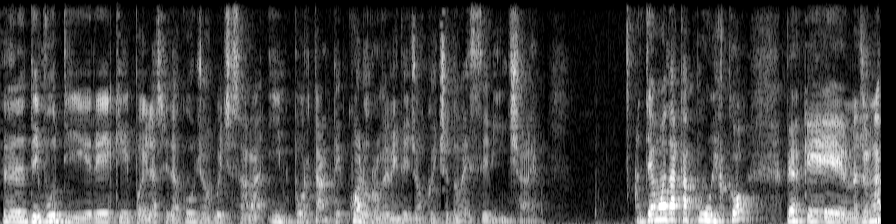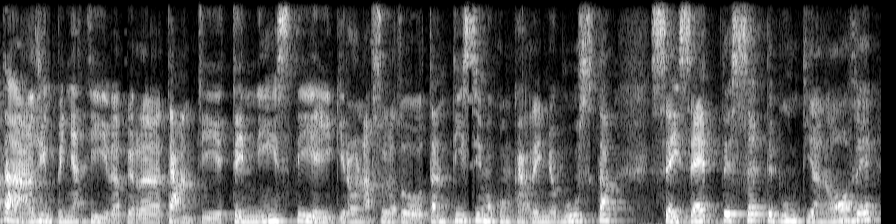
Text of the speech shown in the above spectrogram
Eh, devo dire che poi la sfida con Djokovic sarà importante qualora ovviamente Djokovic dovesse vincere. Andiamo ad Acapulco perché è una giornata oggi impegnativa per tanti tennisti e il Girona ha sudato tantissimo con Carregno Busta 6-7, 7 punti a 9,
